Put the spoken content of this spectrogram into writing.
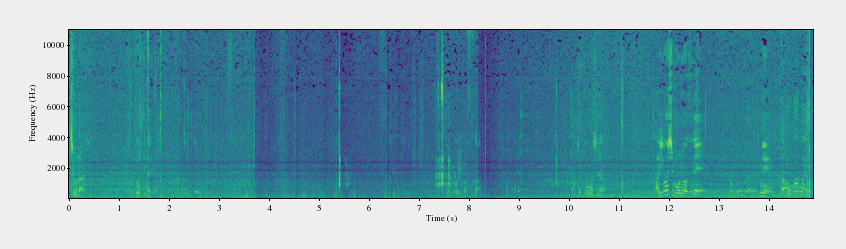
貴重な味。ちょっと大きくなりました。ちょっと大きくなりました。ここにおりますか？あ ちょっとおましなあイワシもおりますね。ね。何も考え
